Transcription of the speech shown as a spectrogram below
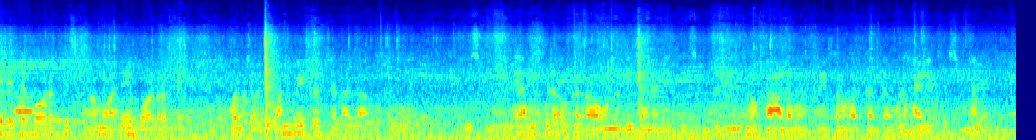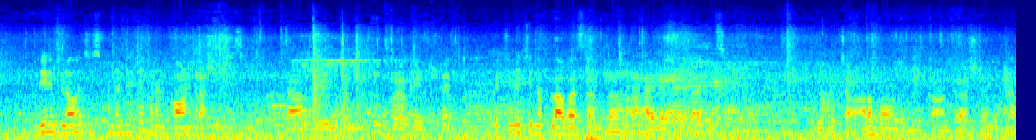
ఏదైతే బార్డర్ తీసుకున్నామో అదే బార్డర్ కొంచెం వన్ మీటర్ వచ్చేలాగా ఒకటి తీసుకున్నామండి. అది కూడా ఒక రౌండ్ డిజైన్ అనేది తీసుకుంటూ దీంట్లో ఒక ఆల్ ఓవర్ పేపర్ వర్క్ అంతా కూడా హైలైట్ చేసుకున్నాం దీని బ్లౌజ్ చూసుకున్నట్టయితే మనం కాంట్రాస్ట్ తీసుకున్నాం డార్క్ గ్రీన్ కలర్కి బ్రోకెట్ టైప్ ఒక చిన్న చిన్న ఫ్లవర్స్ అంతా కూడా హైలైట్ అయ్యేలా తీసుకున్నాం ఇది కూడా చాలా బాగుంటుంది కాంట్రాస్ట్ అనేది కూడా.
